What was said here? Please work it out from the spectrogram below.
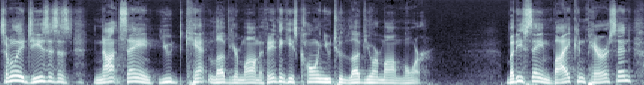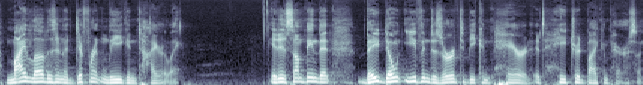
Similarly, Jesus is not saying you can't love your mom. If anything, he's calling you to love your mom more. But he's saying, by comparison, my love is in a different league entirely. It is something that they don't even deserve to be compared. It's hatred by comparison.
